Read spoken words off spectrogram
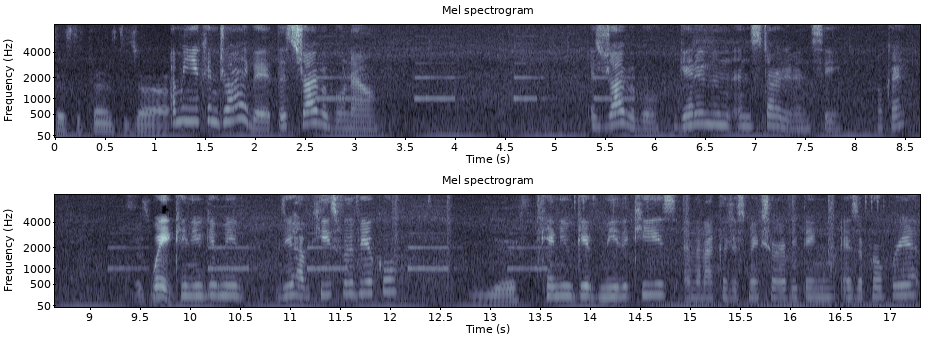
Just to finish the job. I mean, you can drive it. It's drivable now. It's drivable. Get in and, and start it and see. Okay? Wait, can you give me. Do you have keys for the vehicle? Yes. Can you give me the keys and then I could just make sure everything is appropriate?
